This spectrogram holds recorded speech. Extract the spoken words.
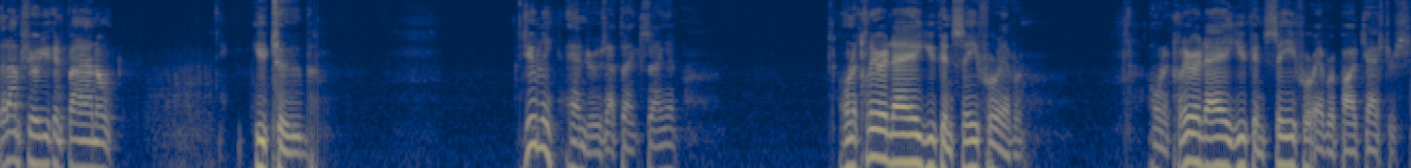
that I'm sure you can find on YouTube. Julie Andrews, I think, sang it. On a clear day, you can see forever. On a clear day, you can see forever, podcasters.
